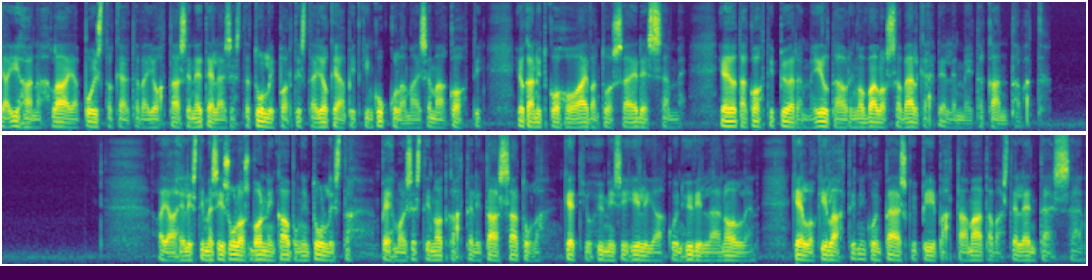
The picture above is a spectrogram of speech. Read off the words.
ja ihana, laaja puistokäytävä johtaa sen eteläisestä tulliportista jokea pitkin kukkulamaisemaa kohti, joka nyt kohoo aivan tuossa edessämme, ja jota kohti pyörämme iltauringon valossa välkähdelle meitä kantavat. Ajahelistimme siis ulos Bonnin kaupungin tullista, pehmoisesti notkahteli taas satula, ketju hymisi hiljaa kuin hyvillään ollen, kello kilahti niin kuin pääsky piipahtaa maata vasten lentäessään,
